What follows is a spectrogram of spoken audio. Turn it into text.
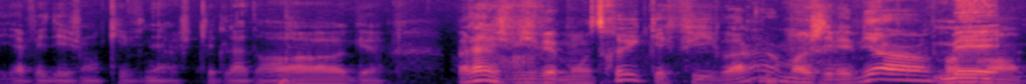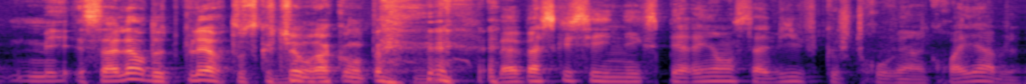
il y avait des gens qui venaient acheter de la drogue. Voilà, je vivais mon truc et puis voilà, moi j'aimais bien. hein, Mais, mais ça a l'air de te plaire, tout ce que tu me racontes. Ben, parce que c'est une expérience à vivre que je trouvais incroyable.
